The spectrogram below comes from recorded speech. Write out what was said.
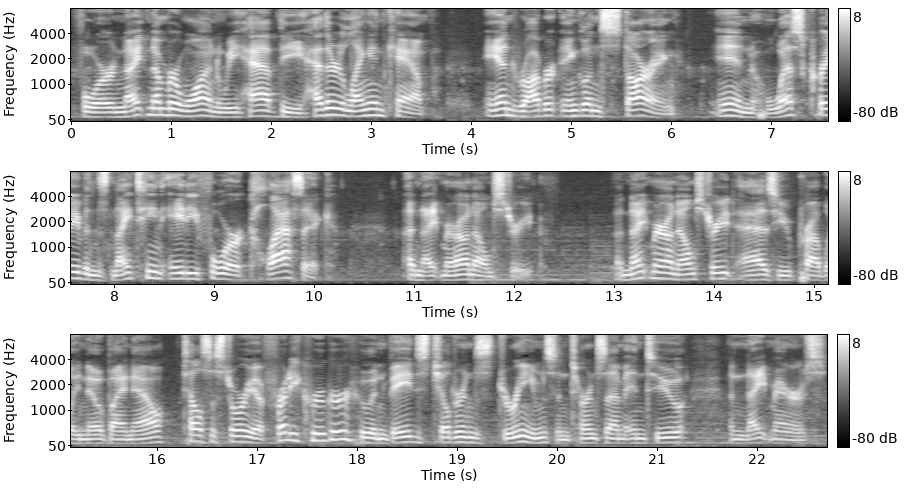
For night number one, we have the Heather Langenkamp and Robert Englund starring in Wes Craven's 1984 classic, A Nightmare on Elm Street. A Nightmare on Elm Street, as you probably know by now, tells the story of Freddy Krueger who invades children's dreams and turns them into nightmares.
